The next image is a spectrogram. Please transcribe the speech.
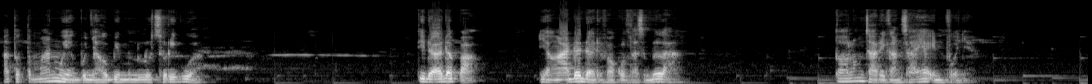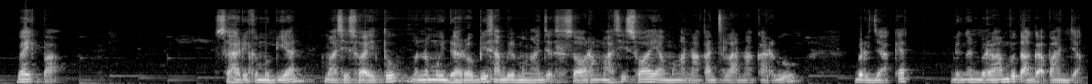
Atau temanmu yang punya hobi menelusuri gua? Tidak ada, Pak. Yang ada dari fakultas sebelah. Tolong carikan saya infonya. Baik, Pak. Sehari kemudian, mahasiswa itu menemui Darobi sambil mengajak seseorang mahasiswa yang mengenakan celana kargo, berjaket, dengan berambut agak panjang.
